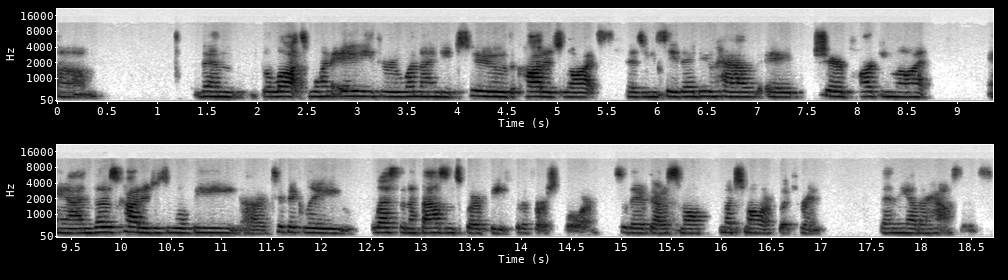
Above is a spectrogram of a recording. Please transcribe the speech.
um, then the lots 180 through 192, the cottage lots, as you can see, they do have a shared parking lot. And those cottages will be uh, typically less than a thousand square feet for the first floor. So they've got a small, much smaller footprint than the other houses.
